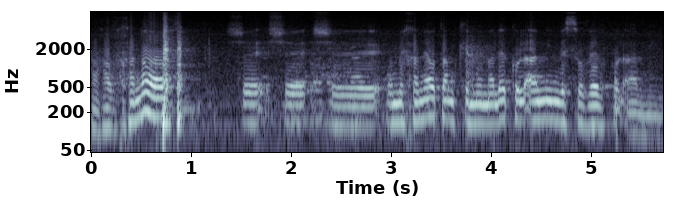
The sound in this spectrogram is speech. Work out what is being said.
ההבחנות שהוא מכנה אותם כממלא כל עלמין וסובב כל עלמין.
